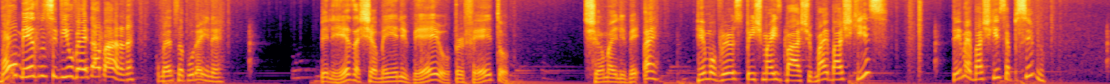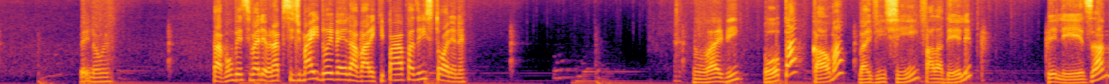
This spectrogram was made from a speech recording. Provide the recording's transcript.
Bom mesmo se viu o velho da vara, né? Começa por aí, né? Beleza, chamei ele veio. Perfeito. Chama ele veio. É, remover os peixes mais baixos. Mais baixo que isso? Tem mais baixo que isso? É possível? Sei não, hein? Tá, vamos ver se vai lembrar. Precisa de mais dois velho da vara aqui pra fazer história, né? Não vai vir? Opa, calma. Vai vir sim, fala dele. Beleza.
